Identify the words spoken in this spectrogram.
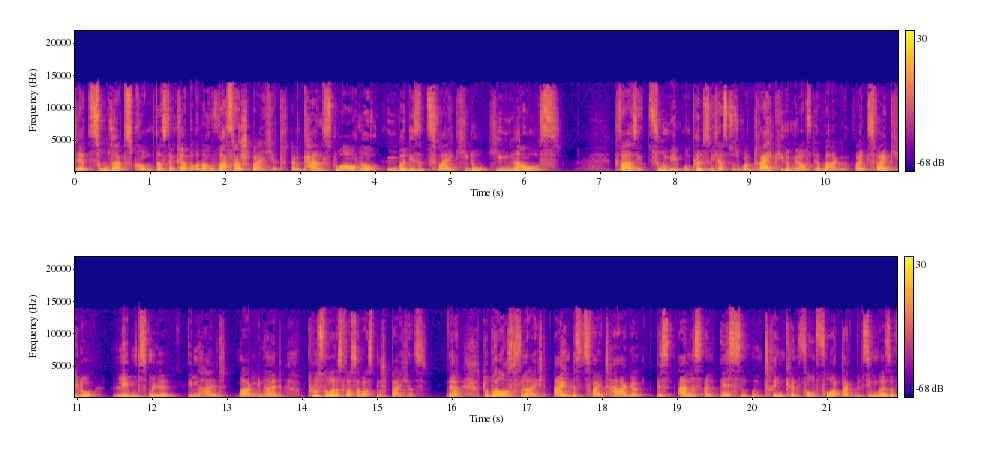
der Zusatz kommt, dass dein Körper auch noch Wasser speichert, dann kannst du auch noch über diese zwei Kilo hinaus quasi zunehmen. Und plötzlich hast du sogar drei Kilo mehr auf der Waage, weil zwei Kilo Lebensmittel, Inhalt, Mageninhalt, plus nochmal das Wasser, was du speicherst. Ja? Du brauchst vielleicht ein bis zwei Tage, bis alles an Essen und Trinken vom Vortag beziehungsweise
